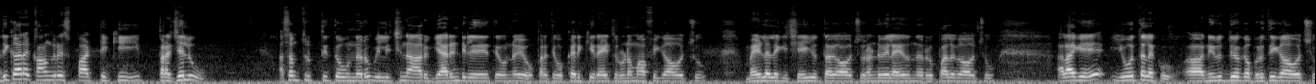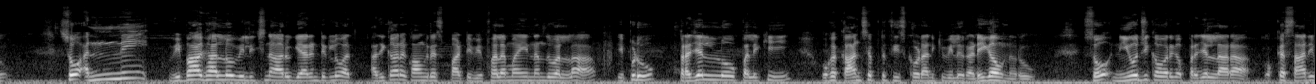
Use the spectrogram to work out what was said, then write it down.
అధికార కాంగ్రెస్ పార్టీకి ప్రజలు అసంతృప్తితో ఉన్నారు. వీళ్ళు ఇచ్చిన ఆరు గ్యారంటీలు ఏదైతే ఉన్నాయో ప్రతి ఒక్కరికి రైతు రుణమాఫీ కావచ్చు మహిళలకి చేయూత కావచ్చు రెండు వేల ఐదు వందల రూపాయలు కావచ్చు అలాగే యువతలకు నిరుద్యోగ భృతి కావచ్చు. సో అన్ని విభాగాల్లో వీళ్ళిచ్చిన ఆరు గ్యారంటీలు అధికార కాంగ్రెస్ పార్టీ విఫలమైనందువల్ల ఇప్పుడు ప్రజల్లో పలికి ఒక కాన్సెప్ట్ తీసుకోవడానికి వీళ్ళు రెడీగా ఉన్నారు. సో నియోజకవర్గ ప్రజల్లారా ఒక్కసారి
